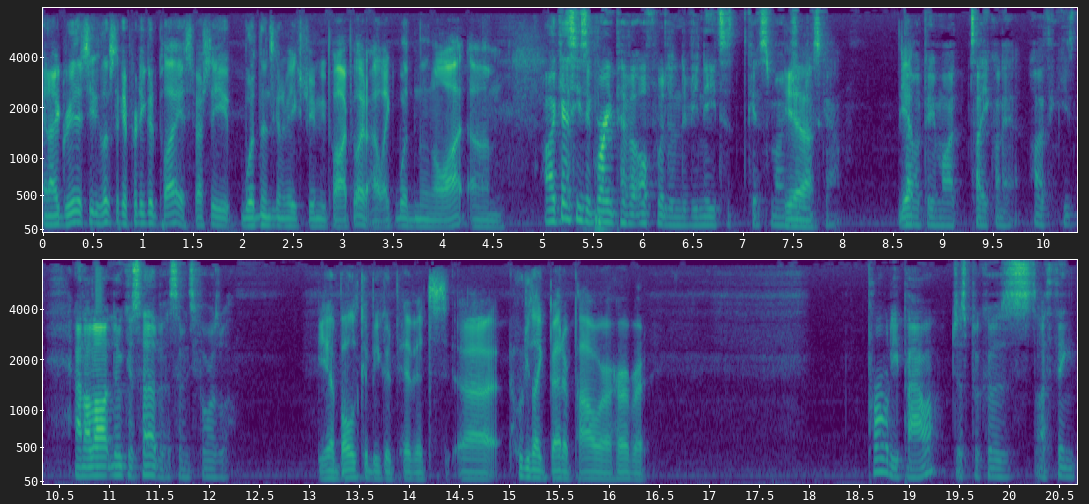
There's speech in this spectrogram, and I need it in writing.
and I agree that he looks like a pretty good play, especially Woodland's going to be extremely popular. I like Woodland a lot. Um, I guess he's a great pivot off Woodland if you need to get some ownership Yeah. discount. Yep. That would be my take on it. I think he's and I like Lucas Herbert at 74 as well. yeah, both could be good pivots. Uh, who do you like better, Power or Herbert? Probably Power, just because I think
